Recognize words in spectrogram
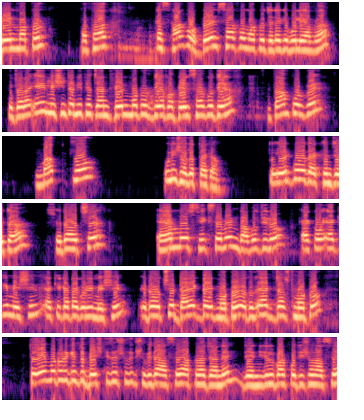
বেল মোটর অর্থাৎ সার্ভো বেল সার্ভো মোটর যেটাকে বলি আমরা। তো যারা এই মেশিনটা নিতে চান, বেল মোটর দিয়ে বা বেল সার্ভো দিয়ে, দাম পড়বে মাত্র উনিশ হাজার টাকা। তো এরপরে দেখেন যেটা, সেটা হচ্ছে M O six seven double zero একই মেশিন একই ক্যাটাগরির মেশিন এটা হচ্ছে ডাইরেক্ট ড্রাইভ মোটর অর্থাৎ অ্যাডজাস্ট মোটর তো এই মোটরে কিন্তু বেশ কিছু সুযোগ সুবিধা আছে, আপনারা জানেন যে নিডল বার পজিশন আছে।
